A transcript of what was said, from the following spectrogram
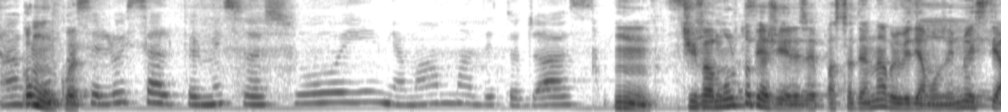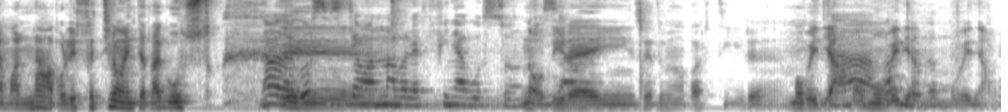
Ah, Comunque. se lui sa il permesso dai suoi, mia mamma ha detto già... Mm, Sì, Ci fa molto piacere dire. se passate a Napoli. Vediamo se Sì. noi stiamo a Napoli effettivamente ad agosto. No, ad agosto Eh, stiamo a Napoli a fine agosto. No, direi se dobbiamo partire. Mo vediamo, Ah, mo vabbè, vediamo, vabbè, mo vediamo. ok,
